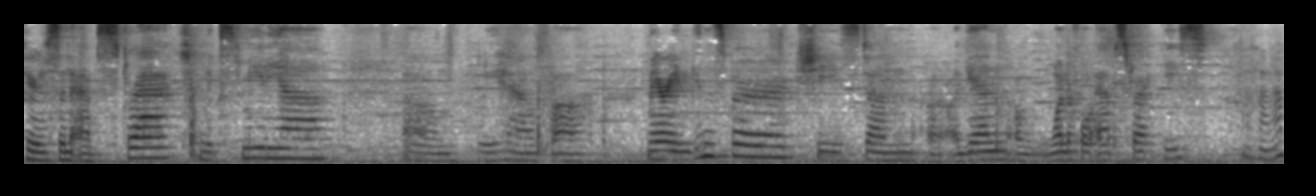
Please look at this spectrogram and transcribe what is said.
here's an abstract, mixed media. Um, we have uh, Marian Ginsberg. She's done, uh, again, a wonderful abstract piece. Mm -hmm.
